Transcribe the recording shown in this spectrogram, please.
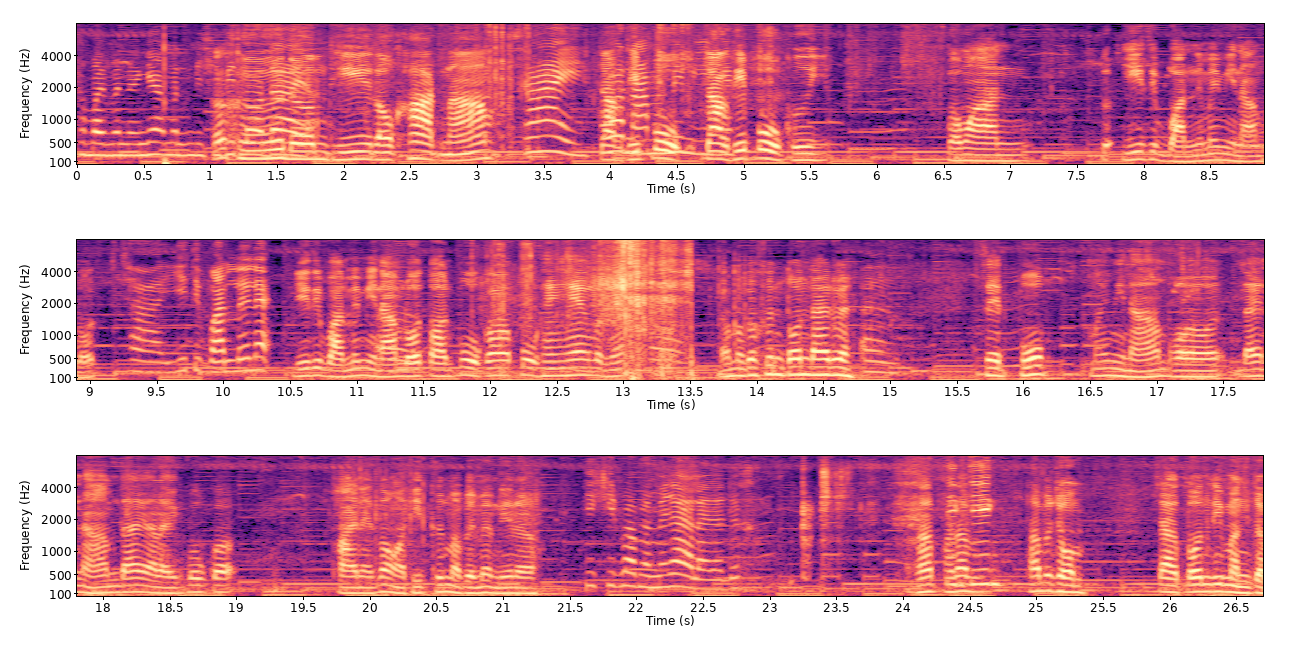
ทำไมมันอย่างเงี้ยมันมีชีก็วิตคืรออดได้เดิอะมทีเราคาดน้ำใช่จากที่เพปลูระกว่น้ำมันไม่มีจากที่ปลูกคือประมาณ 20 วันนี่ไม่มีน้ำลด ใช่ยี่สิบวันเลยแหละ 20 วันไม่มีน้ำลดตอนปลูกก็ปลูกแห้งๆแบบเนี้ยใช่แล้วมันก็ขึ้นต้นได้ด้วย เออเสร็จปุ๊บไม่มีน้ำพอได้น้ำได้อะไรปุ๊บก็ภายในสองอาทิตย์ขึ้นมาเป็นแบบนี้เลย พี่คิดว่ามันไม่ได้อะไรแล้วเด้อ ครับจท่านริงท่านผู้ชม จากต้นที่มันจะ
